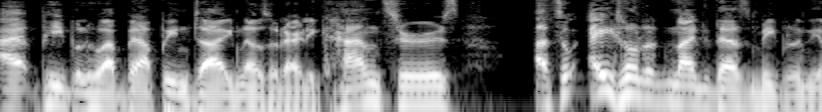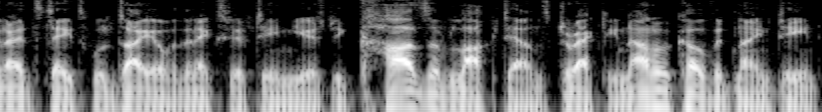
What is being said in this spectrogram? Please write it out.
Uh, people who have been diagnosed with early cancers. Uh, so 890,000 people in the United States will die over the next 15 years because of lockdowns directly, not of COVID-19.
